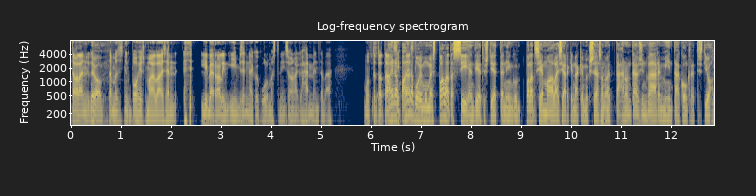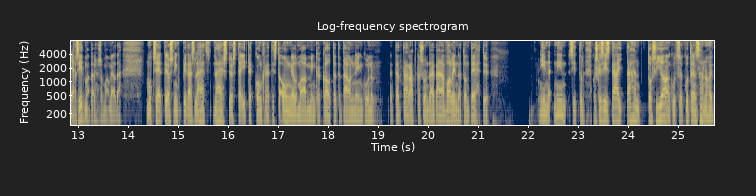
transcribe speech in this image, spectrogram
tavallaan niin Joo. kuin, tämmöisestä niin kuin pohjoismaalaisen liberaalin ihmisen näkökulmasta, niin se on aika hämmentävää. Mutta tota, Aina, aina voi niinku- mun mielestä palata siihen tietysti, että niin kuin, palata siihen maalaisjärkin näkemykseen ja sanoa, että tähän on täysin väärin, mihin tämä konkreettisesti johtaa. Jep. Siitä mä täysin samaa mieltä. Mutta se, että jos niin kuin pitäisi lähe- lähestyä sitä itse konkreettista ongelmaa, minkä kautta tätä on niin kuin, että tämä ratkaisu on tai nämä valinnat on tehty, niin, niin sitten, koska siis tää, tähän tosiaan, kut- kuten sanoit,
